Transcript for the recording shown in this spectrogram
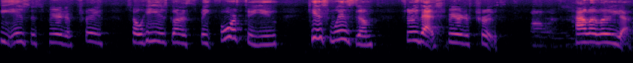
He is the Spirit of truth. So He is going to speak forth to you His wisdom through that Spirit of truth. Hallelujah.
